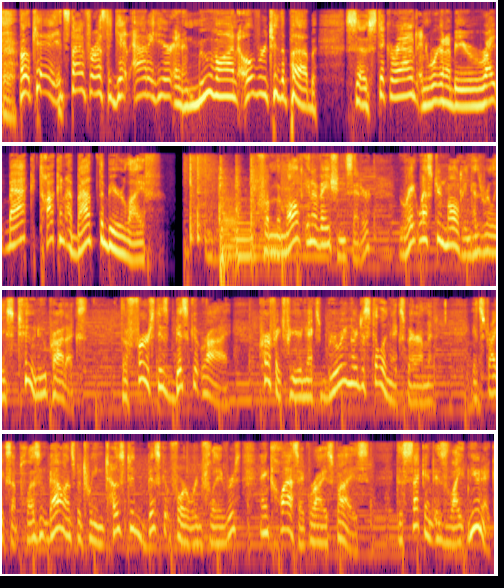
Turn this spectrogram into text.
Yeah. Okay, it's time for us to get out of here and move on over to the pub. So stick around and we're going to be right back talking about the beer life. From the Malt Innovation Center, Great Western Malting has released two new products. The first is Biscuit Rye, perfect for your next brewing or distilling experiment. It strikes a pleasant balance between toasted biscuit forward flavors and classic rye spice. The second is Light Munich,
